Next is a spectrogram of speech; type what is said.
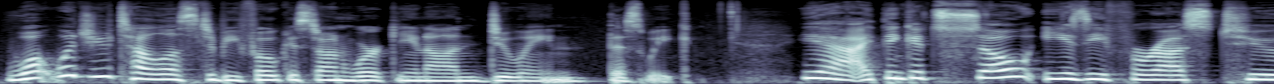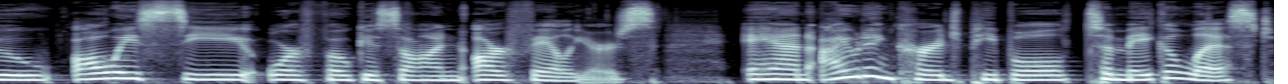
What would you tell us to be focused on working on doing this week? Yeah, I think it's so easy for us to always see or focus on our failures. And I would encourage people to make a list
